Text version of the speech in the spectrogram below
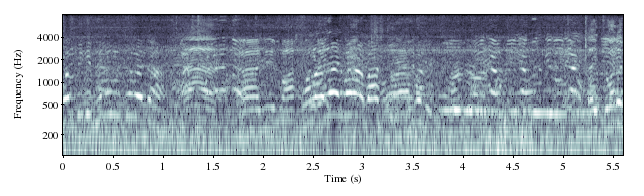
ওই দিকে ফেলে দিতে হবে না বলা যায় না বাস করতে পারে। জলে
